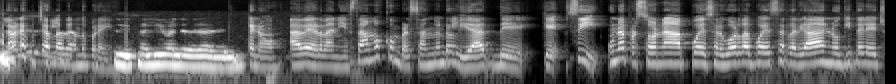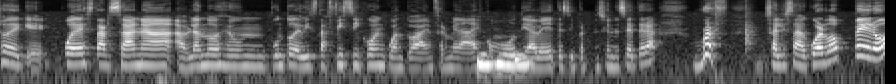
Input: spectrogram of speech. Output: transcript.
La van a escuchar ladrando por ahí. Sí, Sally va a ladrar ahí. Bueno, a ver, Dani, estábamos conversando en realidad de que sí, una persona puede ser gorda, puede ser delgada, no quita el hecho de que puede estar sana, hablando desde un punto de vista físico en cuanto a enfermedades como diabetes, hipertensión, etcétera. Ruf, ¿sales de acuerdo? Pero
